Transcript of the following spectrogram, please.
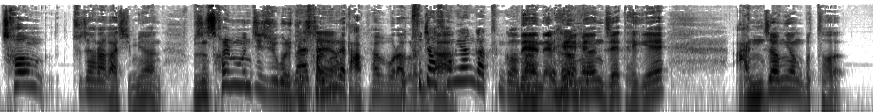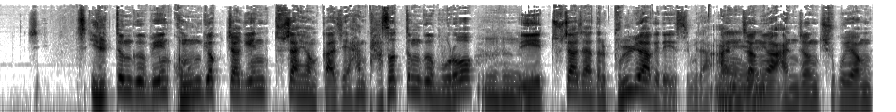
처음 투자하러 가시면 무슨 설문지 주고 이렇게 맞아요. 설문에 답해 보라 뭐 그럽니다. 투자 성향 같은 거 네네. 그러면 이제 되게 안정형부터 1등급인 공격적인 투자형까지 한 다섯 등급으로 이 투자자들을 분류하게 돼 있습니다. 네. 안정형, 안정추구형,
